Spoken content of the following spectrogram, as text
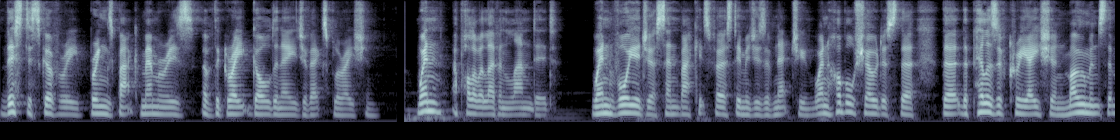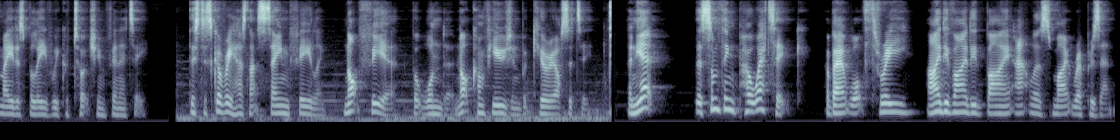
this discovery brings back memories of the great golden age of exploration. When Apollo 11 landed, when Voyager sent back its first images of Neptune, when Hubble showed us the, the, the pillars of creation, moments that made us believe we could touch infinity. This discovery has that same feeling not fear, but wonder, not confusion, but curiosity. And yet, there's something poetic about what 3 I divided by Atlas might represent.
